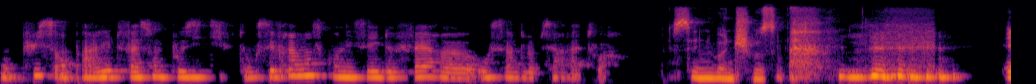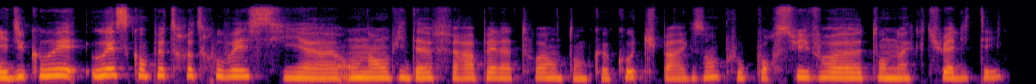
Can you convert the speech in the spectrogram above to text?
on puisse en parler de façon positive. Donc, c'est vraiment ce qu'on essaye de faire au sein de l'Observatoire. C'est une bonne chose. Et du coup, où est-ce qu'on peut te retrouver si on a envie de faire appel à toi en tant que coach, par exemple, ou pour suivre ton actualité?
